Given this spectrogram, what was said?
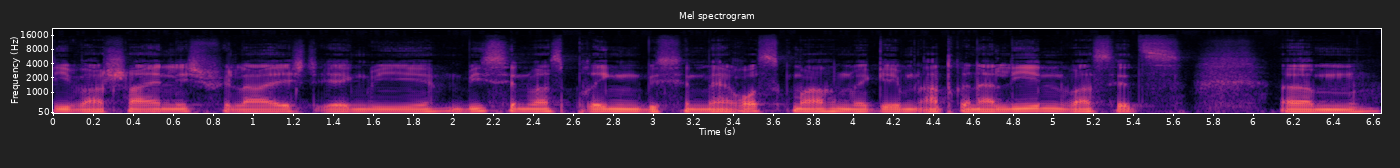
die wahrscheinlich vielleicht irgendwie ein bisschen was bringen, ein bisschen mehr Rosk machen. Wir geben Adrenalin, was jetzt ähm,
